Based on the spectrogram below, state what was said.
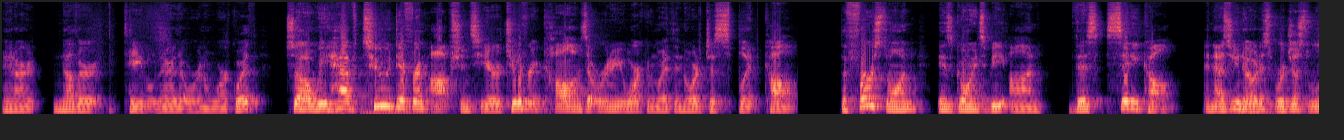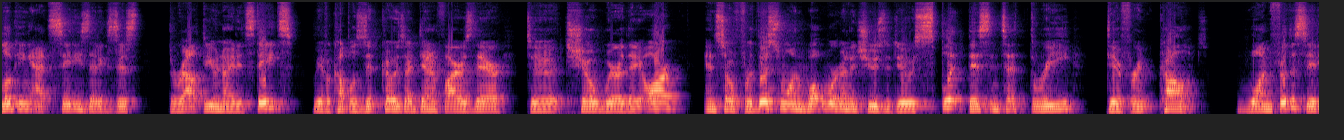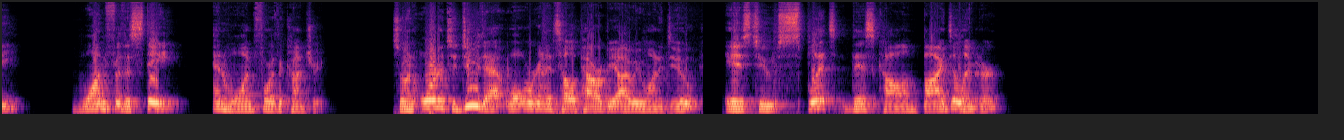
in our another table there that we're going to work with. So we have two different options here, two different columns that we're going to be working with in order to split column. The first one is going to be on this city column. And as you notice, we're just looking at cities that exist throughout the United States. We have a couple zip codes identifiers there to show where they are. And so for this one, what we're going to choose to do is split this into three different columns one for the city, one for the state, and one for the country. So, in order to do that, what we're going to tell Power BI we want to do is to split this column by delimiter.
